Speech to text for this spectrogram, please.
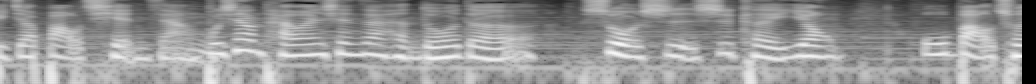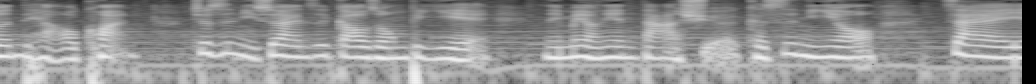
比较抱歉，这样不像台湾现在很多的硕士是可以用五保村条款。就是你虽然是高中毕业，你没有念大学，可是你有在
